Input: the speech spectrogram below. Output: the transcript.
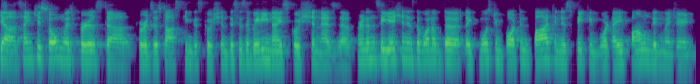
yeah, thank you so much first uh, for just asking this question. This is a very nice question as uh, pronunciation is the one of the like most important part in speaking what I found in my journey.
